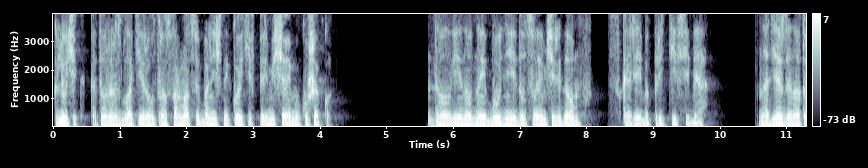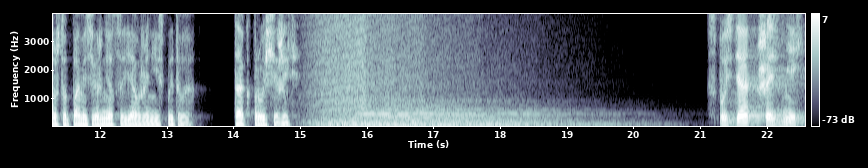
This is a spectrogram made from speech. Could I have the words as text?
Ключик, который разблокировал трансформацию больничной койки в перемещаемую кушетку. Долгие нудные будни идут своим чередом. Скорее бы прийти в себя. Надежды на то, что память вернется, я уже не испытываю. Так проще жить. Спустя шесть дней.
